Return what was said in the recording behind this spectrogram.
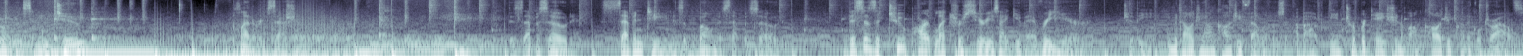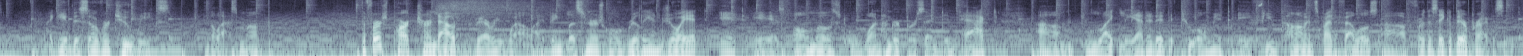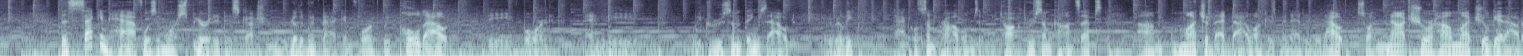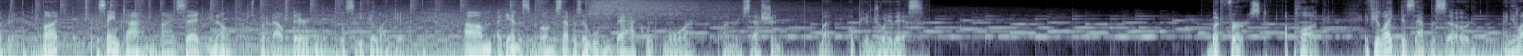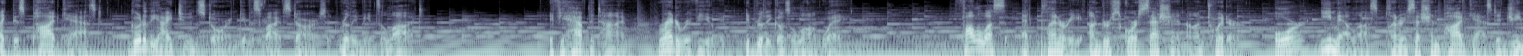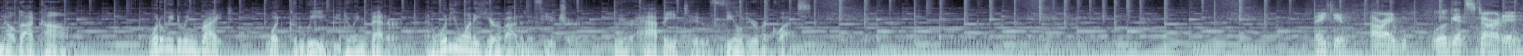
You're listening to Plenary Session. This episode 17 is a bonus episode. This is a two part lecture series I give every year to the Hematology Oncology Fellows about the interpretation of oncology clinical trials. I gave this over two weeks in the last month. The first part turned out very well. I think listeners will really enjoy it. It is almost 100% intact, um, lightly edited to omit a few comments by the fellows uh, for the sake of their privacy. The second half was a more spirited discussion. We really went back and forth. We pulled out the board and we we drew some things out. We really tackled some problems and we talked through some concepts. Um, much of that dialogue has been edited out, so I'm not sure how much you'll get out of it. But at the same time, I said, you know, just put it out there and we'll see if you like it. Um, again, this is a bonus episode. We'll be back with more plenary session, but hope you enjoy this. But first, a plug. If you like this episode and you like this podcast, go to the iTunes store and give us five stars. It really means a lot. If you have the time, write a review. It, it really goes a long way. Follow us at plenary underscore session on Twitter or email us plenarysessionpodcast at gmail.com. What are we doing right? What could we be doing better? And what do you want to hear about in the future? We are happy to field your requests. Thank you. All right, we'll get started.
